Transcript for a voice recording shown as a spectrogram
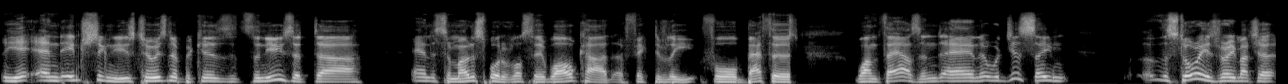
Yeah, and interesting news too, isn't it? Because it's the news that uh, Anderson Motorsport have lost their wild card effectively for Bathurst 1000, and it would just seem the story is very much a,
